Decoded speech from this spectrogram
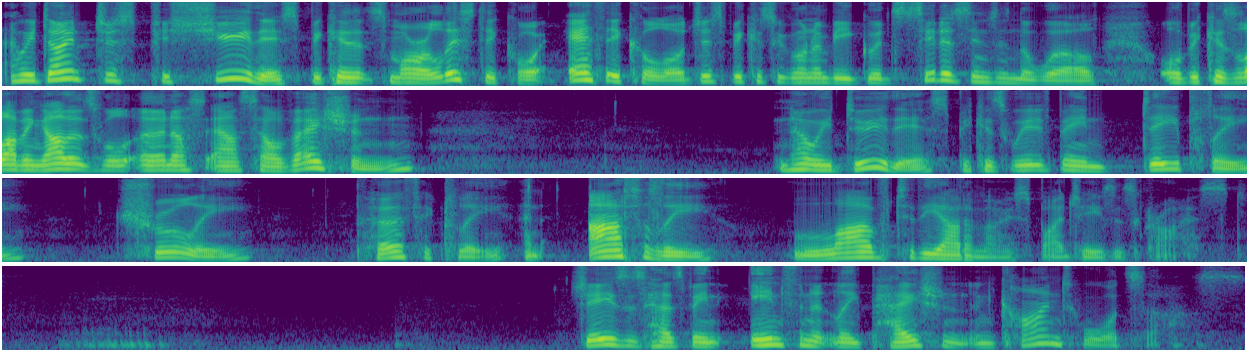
And we don't just pursue this because it's moralistic or ethical or just because we want to be good citizens in the world or because loving others will earn us our salvation. No, we do this because we've been deeply, truly, perfectly, and utterly loved to the uttermost by Jesus Christ. Jesus has been infinitely patient and kind towards us.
